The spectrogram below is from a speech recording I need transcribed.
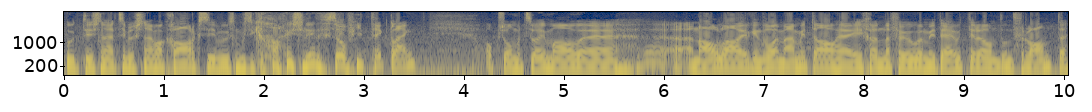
Und das war dann ziemlich schnell mal klar, gewesen, weil es musikalisch nicht so weit hat gelangt ob schon wir zweimal äh, eine Aula irgendwo im Emmental haben können füllen mit Eltern und, und Verwandten,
